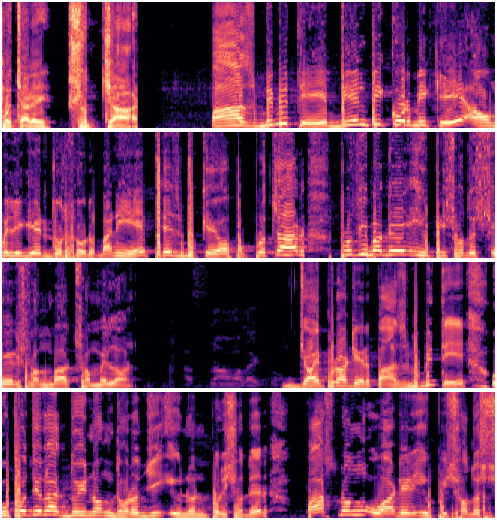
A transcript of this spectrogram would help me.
প্রচারে সোচ্চার। পাঁচ বিবিতে বিএনপি কর্মীকে আওয়ামী লীগের দোসর বানিয়ে ফেসবুকে অপপ্রচার, প্রতিবাদে ইউপি সদস্যের সংবাদ সম্মেলন। জয়পুরহাটের পাঁচ বিবিতে উপজেলার দুই নং ধরঞ্জি ইউনিয়ন পরিষদের পাঁচ নং ওয়ার্ডের ইউপি সদস্য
